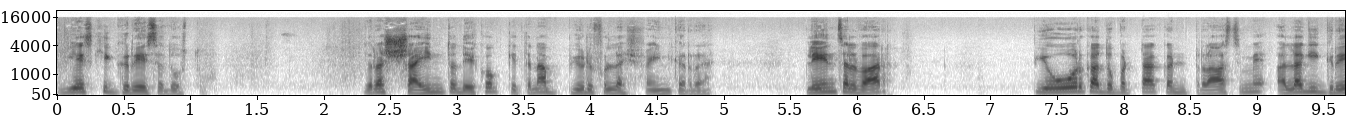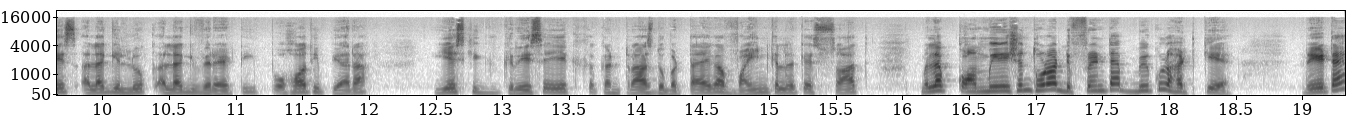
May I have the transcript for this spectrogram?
ये इसकी ग्रेस है दोस्तों। ज़रा शाइन तो देखो कितना ब्यूटीफुल शाइन कर रहा है। प्लेन सलवार प्योर का दुपट्टा कंट्रास्ट में अलग ही ग्रेस अलग ही लुक अलग ही वेराइटी बहुत ही प्यारा। ये इसकी ग्रेस है, एक का कंट्रास्ट दुपट्टा आएगा वाइन कलर के साथ। मतलब कॉम्बिनेशन थोड़ा डिफरेंट है, बिल्कुल हटके है। रेट है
